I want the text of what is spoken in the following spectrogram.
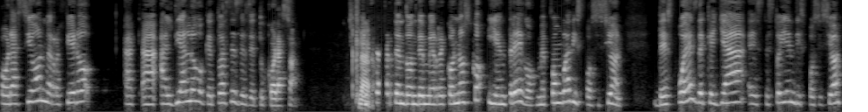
oración, me refiero al diálogo que tú haces desde tu corazón. Claro. Esta parte en donde me reconozco y entrego, me pongo a disposición. Después de que ya este, estoy en disposición,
